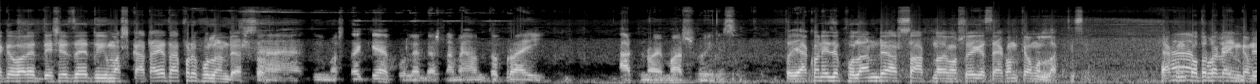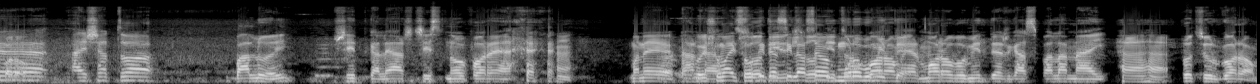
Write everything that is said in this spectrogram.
একেবারে দেশে যায় দুই মাস কাটায় তারপরে পোল্যান্ডে আসছো? হ্যাঁ হ্যাঁ দুই মাস থেকে পোল্যান্ড আসলাম। এখন তো প্রায় আট নয় মাস হয়ে গেছে। তো এখন এই যে পোল্যান্ডে আসছো আট নয় মাস হয়ে গেছে এখন কেমন লাগতেছে? এখন কত টাকা ইনকাম করো? আইসা তো ভালোই শীতকালে আসছি স্নো পরে। হ্যাঁ। মানে ওই সময় সৌদিতে ছিল মরুভূমিতে। মরুভূমির দেশ গাছপালা নাই। হ্যাঁ হ্যাঁ। প্রচুর গরম।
